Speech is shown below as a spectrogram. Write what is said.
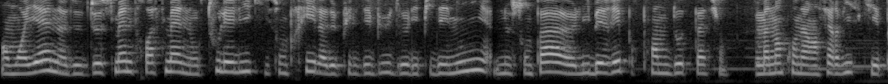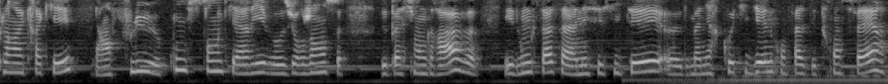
en moyenne de deux semaines, trois semaines. Donc tous les lits qui sont pris là depuis le début de l'épidémie ne sont pas libérés pour prendre d'autres patients. Maintenant qu'on a un service qui est plein à craquer, il y a un flux constant qui arrive aux urgences de patients graves. Et donc ça, ça a nécessité euh, de manière quotidienne qu'on fasse des transferts,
